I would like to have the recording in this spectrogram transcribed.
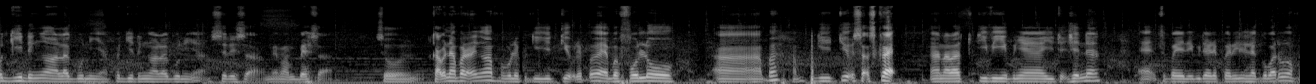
Pergi dengar lagu ni ah. Pergi dengar lagu ni ah. Serius ah. Memang best ah. So kat mana apa nak dengar apa boleh pergi YouTube depa eh follow uh, apa? Pergi YouTube subscribe uh, Naratu TV punya YouTube channel eh, supaya bila dia release lagu baru apa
